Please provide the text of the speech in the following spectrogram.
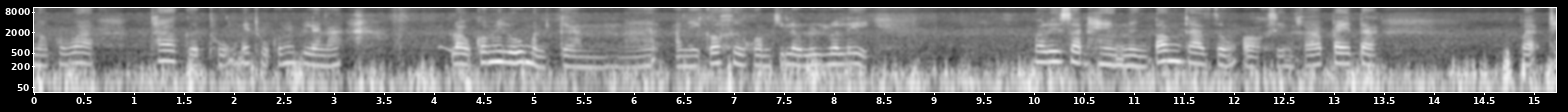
เนาะเพราะว่าถ้าเกิดถูกไม่ถูกก็ไม่เป็นไรนะ เราก็ไม่รู้เหมือนกันนะ อันนี้ก็คือความคิดเราล้วนๆเลยบริษัทแห่งหนึ่งต้องการส่งออกสินค้าไปต่าง ประเท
